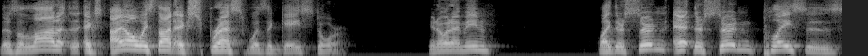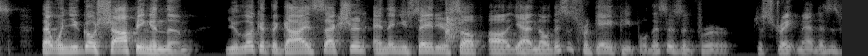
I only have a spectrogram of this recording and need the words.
there's a lot of, I always thought Express was a gay store. You know what I mean? Like there's certain, eh, there's certain places that when you go shopping in them, you look at the guys section and then you say to yourself, uh, yeah, no, this is for gay people. This isn't for just straight men. This is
